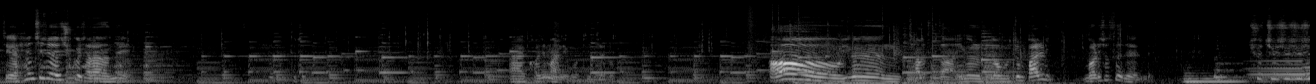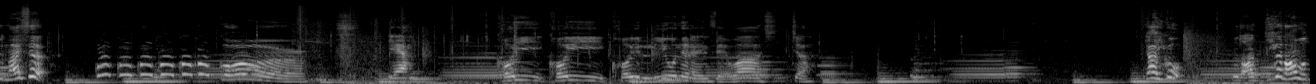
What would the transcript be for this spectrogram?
제가 현실에서 축구를 잘하는데 헤트 트릭. 아 거짓말 아니고 진짜로. 아우 이거는 잘못했다. 이걸 너무 좀 빨리 머리 쳤어야 되는데. 슈슈슈슈슈 나이스. 골 골 골 골 골 골 골. 야 거의 거의 거의 리오넬 엔세. 와 진짜. 야 이거 너나 네가 나면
